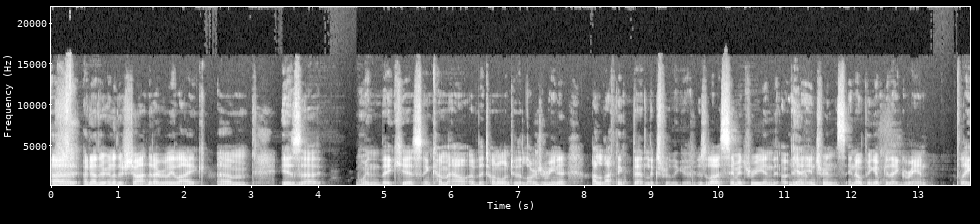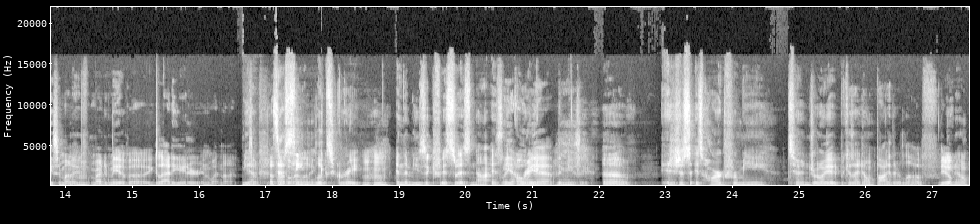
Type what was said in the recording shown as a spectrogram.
Uh, another another shot that I really like um, is uh, when they kiss and come out of the tunnel into the large Mm-hmm. arena. I, I think that looks really good. There's a lot of symmetry in the, in Yeah. the entrance and opening up to that grand place. Reminded, reminded me of a Gladiator and whatnot. Mm-hmm. Yeah, so that's that scene like. looks great, hmm and the music is, is not as like yeah, oh yeah, the music. uh, it's just it's hard for me to enjoy it because I don't buy their love. You know,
